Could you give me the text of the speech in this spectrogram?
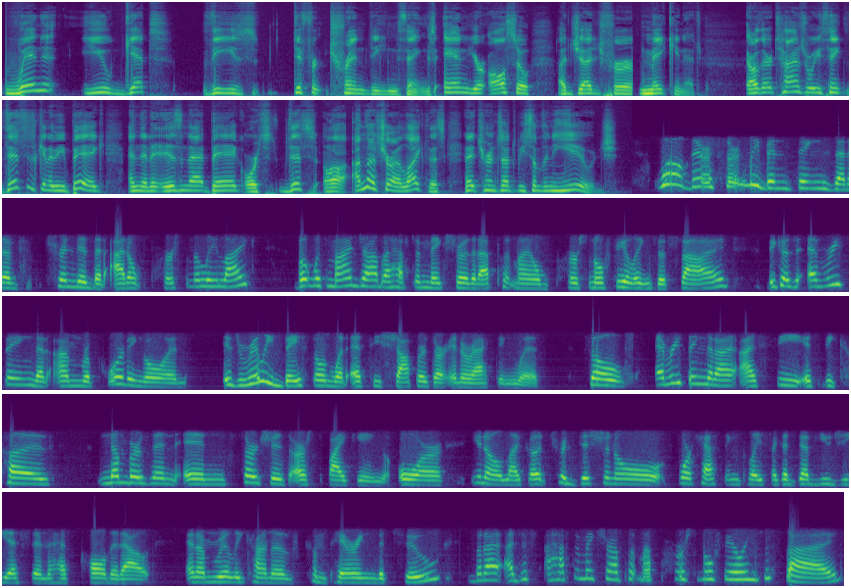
When you get these different trending things, and you're also a judge for making it. Are there times where you think this is going to be big and then it isn't that big, or this, uh, I'm not sure I like this, and it turns out to be something huge? Well, there have certainly been things that have trended that I don't personally like, but with my job, I have to make sure that I put my own personal feelings aside because everything that I'm reporting on is really based on what Etsy shoppers are interacting with. So everything that I, I see is because numbers in, in searches are spiking or you know, like a traditional forecasting place like a WGSN has called it out. And I'm really kind of comparing the two. But I, I just I have to make sure I put my personal feelings aside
